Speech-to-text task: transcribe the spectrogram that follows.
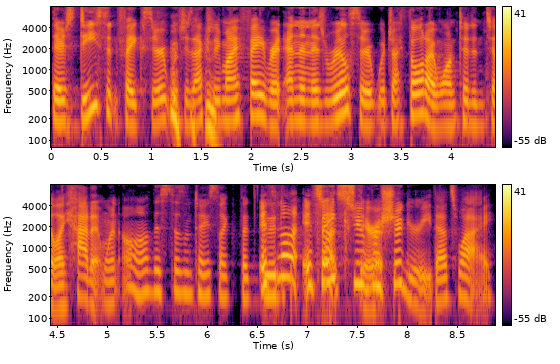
There's decent fake syrup, which is actually my favorite, and then there's real syrup, which I thought I wanted until I had it. and Went, oh, this doesn't taste like the good. It's not. It's fake not super syrup. sugary. That's why.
